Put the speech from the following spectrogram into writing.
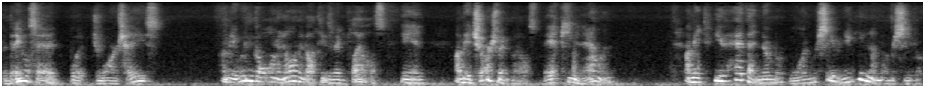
the Bengals had, what, Ja'Marr Chase? I mean, we can go on and on about teams making playoffs. And I mean, Chargers made playoffs. They had Keenan Allen. I mean, you had that number one receiver. You need a number one receiver.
